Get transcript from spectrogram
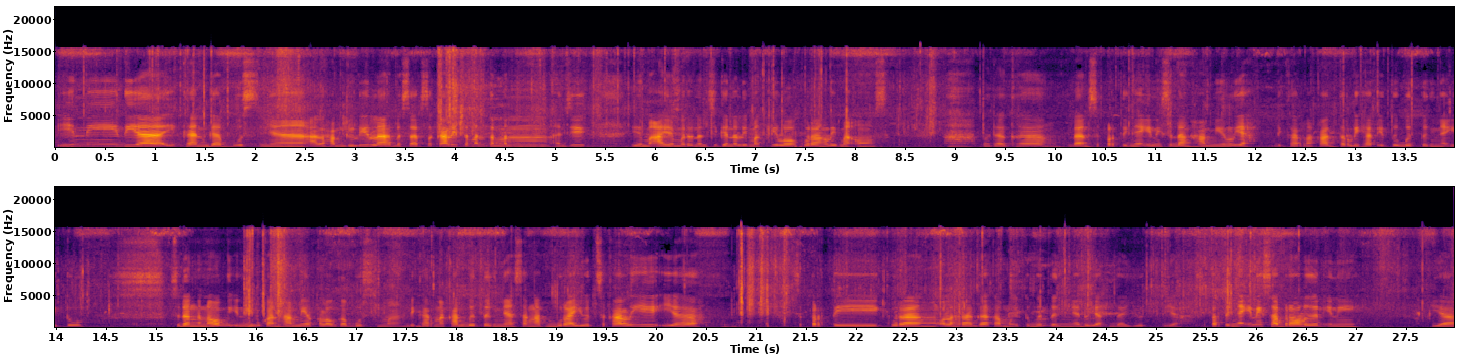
ini dia ikan gabusnya. Alhamdulillah besar sekali teman-teman. Anjing. Ya mah ayam merenang jika 5 kilo kurang 5 ons ah pedagang. Dan sepertinya ini sedang hamil ya dikarenakan terlihat itu betengnya itu sedang ngenog. Ini bukan hamil kalau gabus mah. Dikarenakan betengnya sangat burayut sekali ya. Seperti kurang olahraga kamu itu betengnya duyat dayut ya. Sepertinya ini sabrolen ini ya.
